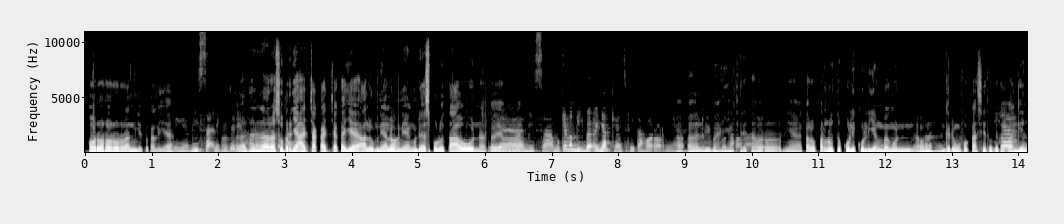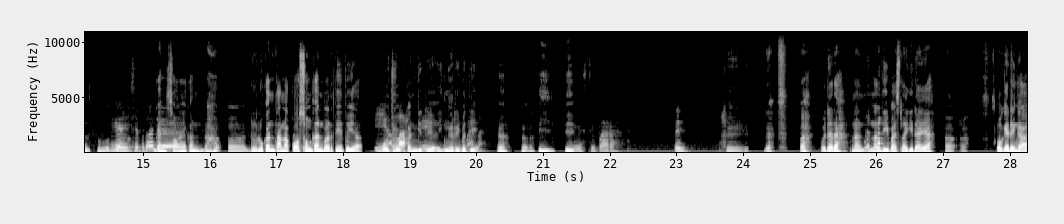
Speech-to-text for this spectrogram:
horor-hororan gitu kali ya. Iya, bisa nih Eh, kejadian Nanti narasumbernya acak-acak aja alumni-alumni yang udah 10 tahun atau yang Iya, udah bisa. Mungkin Hmm. lebih banyak ya cerita horornya. Eh, eh, lebih banyak cerita horornya. Kalau perlu tuh kuli-kuli yang bangun apa gedung vokasi tuh kita Iya. panggil tuh. Iya, siapa tahu ada. Kan soalnya kan eh, dulu kan tanah kosong kan berarti itu ya. Pojokan gitu ya. eh, Ih, ngeri banget ya. Eh, eh, ih, ih. Iya sih parah. Eh, Eh, dah, ah, udah dah, Nan- nanti bahas lagi dah ya. Ah, ah. Oke deh, nggak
